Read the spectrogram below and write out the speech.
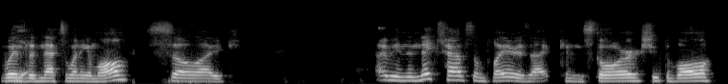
with Yeah. the Nets winning them all. So like, I mean, the Knicks have some players that can score, shoot the ball.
